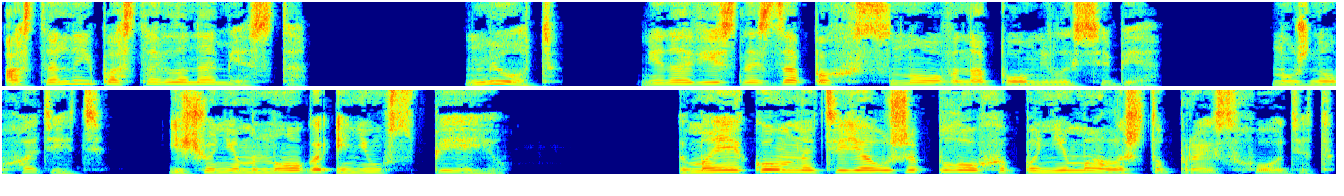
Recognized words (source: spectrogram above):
а остальные поставила на место. Мед. Ненавистный запах снова напомнила себе. Нужно уходить. Еще немного и не успею. В моей комнате я уже плохо понимала, что происходит.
